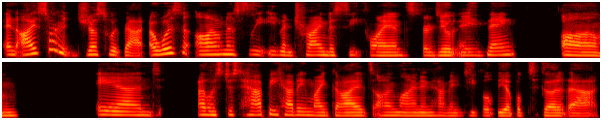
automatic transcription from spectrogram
And I started just with that. I wasn't honestly even trying to see clients or do anything. Um, and I was just happy having my guides online and having people be able to go to that.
